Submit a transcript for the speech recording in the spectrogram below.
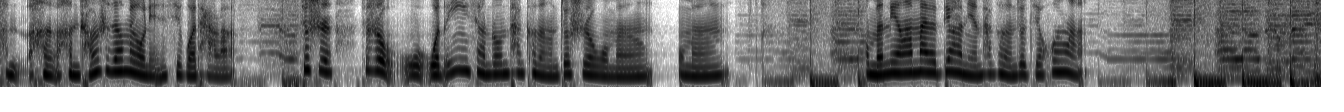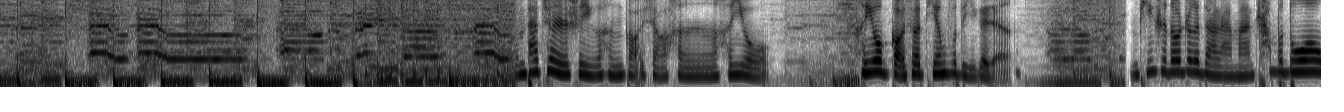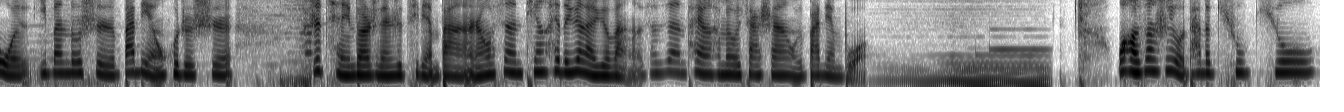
很很很长时间没有联系过他了。就是就是我我的印象中，他可能就是我们我们我们连完麦的第二年，他可能就结婚了。嗯，他确实是一个很搞笑、很很有很有搞笑天赋的一个人。你平时都这个点来吗？差不多，我一般都是八点，或者是之前一段时间是七点半，然后现在天黑的越来越晚了，像现在太阳还没有下山，我就八点播。我好像是有他的 QQ，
